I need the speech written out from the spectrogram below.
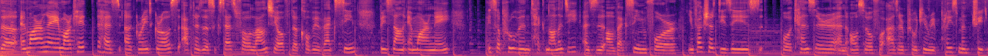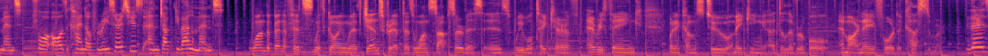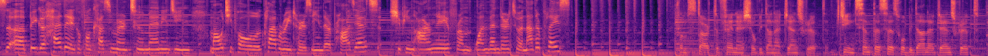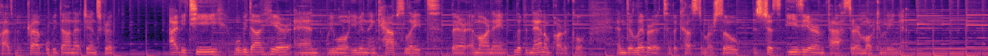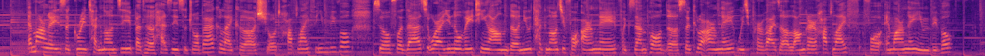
The mRNA market has a great growth after the successful launch of the COVID vaccine based on mRNA. It's a proven technology as a vaccine for infectious disease, for cancer, and also for other protein replacement treatments for all the kind of researches and drug development. One of the benefits with going with GenScript as a one-stop service is we will take care of everything when it comes to making a deliverable mRNA for the customer. There's a big headache for customer to managing multiple collaborators in their projects, shipping RNA from one vendor to another place. From start to finish, will be done at GenScript. Gene synthesis will be done at GenScript. Plasmid prep will be done at GenScript. IVT will be done here, and we will even encapsulate their mRNA lipid nanoparticle and deliver it to the customer. So it's just easier and faster and more convenient mRNA is a great technology, but uh, has its drawback like a short half-life in vivo. So for that, we're innovating on the new technology for RNA, for example, the circular RNA, which provides a longer half-life for mRNA in vivo.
